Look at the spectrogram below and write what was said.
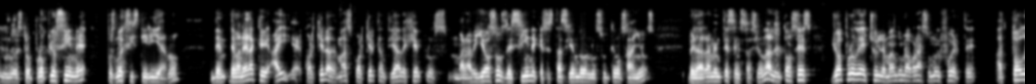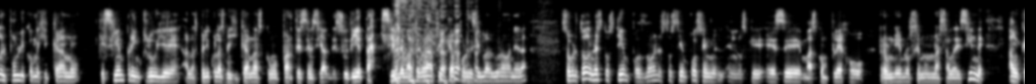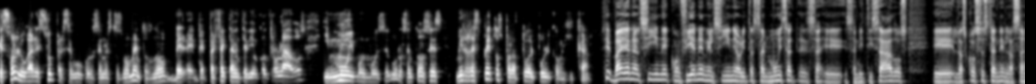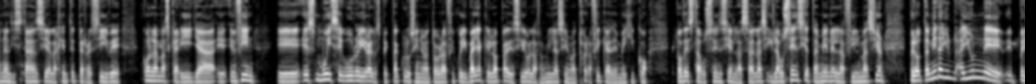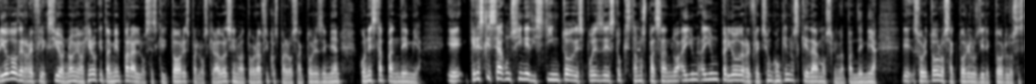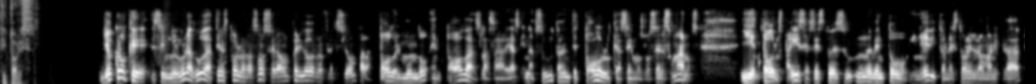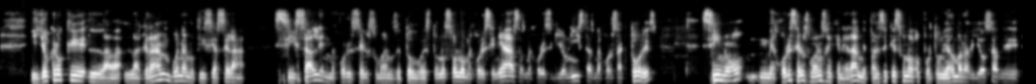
nuestro propio cine, pues no existiría, ¿no? De, manera que hay eh, cualquier, además, cualquier cantidad de ejemplos maravillosos de cine que se está haciendo en los últimos años, verdaderamente sensacional. Entonces, yo aprovecho y le mando un abrazo muy fuerte a todo el público mexicano que siempre incluye a las películas mexicanas como parte esencial de su dieta cinematográfica, por decirlo de alguna manera, sobre todo en estos tiempos, ¿no? En estos tiempos en, los que es eh, más complejo reunirnos en una sala de cine, aunque son lugares súper seguros en estos momentos, ¿no? Eh, perfectamente bien controlados y muy, muy, muy seguros. Entonces, mis respetos para todo el público mexicano. Sí, vayan al cine, confíen en el cine, ahorita están muy eh, sanitizados, las cosas están en la sana distancia, la gente te recibe con la mascarilla, en fin eh, es muy seguro ir al espectáculo cinematográfico y vaya que lo ha padecido la familia cinematográfica de México, toda esta ausencia en las salas y la ausencia también en la filmación. Pero también hay un, hay un eh, periodo de reflexión, ¿no? Me imagino que también para los escritores, para los creadores cinematográficos, para los actores de Mian, con esta pandemia. Eh, ¿Crees que se haga un cine distinto después de esto que estamos pasando? Hay un, hay un periodo de reflexión. ¿Con qué nos quedamos en la pandemia? sobre todo los actores, los directores, los escritores. Yo creo que sin ninguna duda, tienes toda la razón, será un periodo de reflexión para todo el mundo, en todas las áreas, en absolutamente todo lo que hacemos los seres humanos y en todos los países. Esto es un evento inédito en la historia de la humanidad y yo creo que la, la gran buena noticia será si salen mejores seres humanos de todo esto, no solo mejores cineastas, mejores guionistas, mejores actores, sino mejores seres humanos en general. Me parece que es una oportunidad maravillosa de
